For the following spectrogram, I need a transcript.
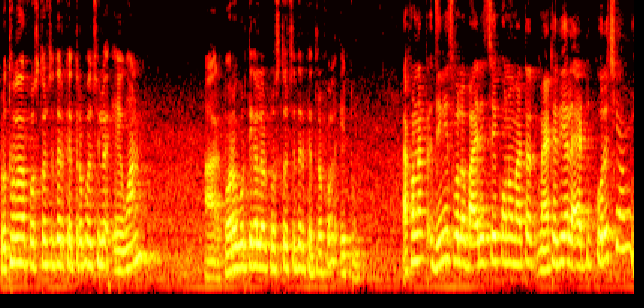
প্রথমে ওর প্রস্থচ্ছেদের ক্ষেত্রফল ছিল এ ওয়ান আর পরবর্তীকালে ওর প্রস্থচ্ছেদের ক্ষেত্রফল এ টু এখন একটা জিনিস বলো, বাইরের চেয়ে কোনো ম্যাটার ম্যাটেরিয়াল অ্যাড করেছি আমি?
